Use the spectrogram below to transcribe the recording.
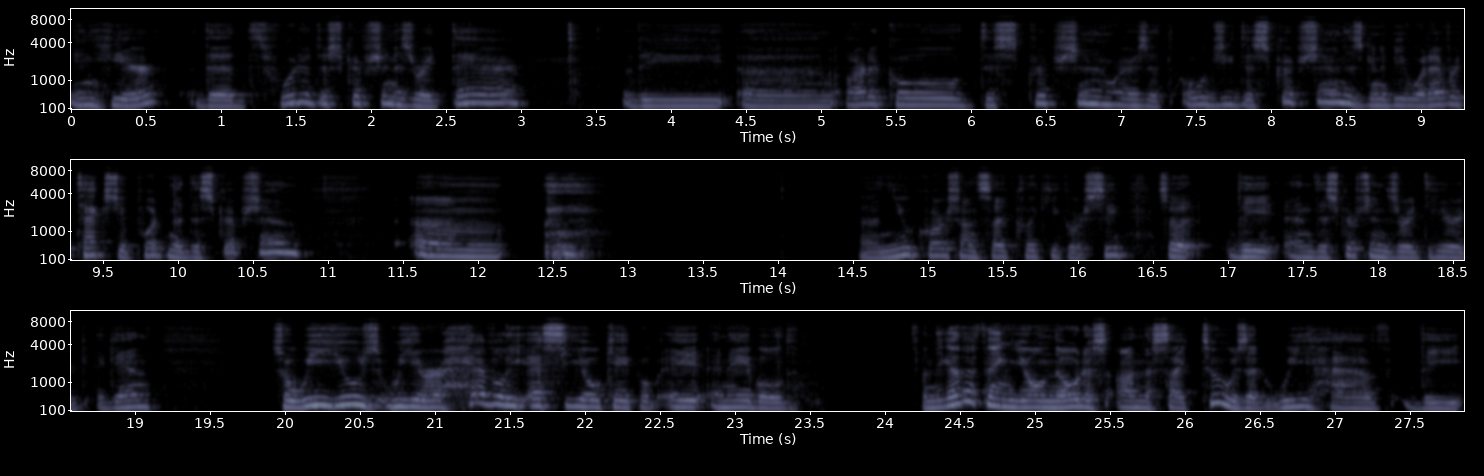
in here. The Twitter description is right there. The uh, article description where is it? OG description is going to be whatever text you put in the description. Um a new course on site click ecourse see so the and description is right here again. So we use we are heavily SEO capable enabled. And the other thing you'll notice on the site too is that we have the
